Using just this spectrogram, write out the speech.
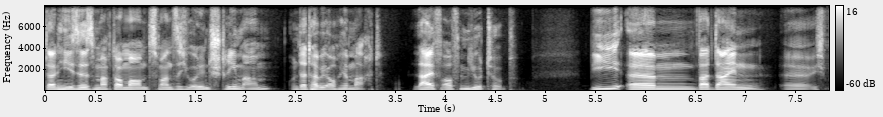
Dann hieß es, mach doch mal um 20 Uhr den Stream an. Und das habe ich auch gemacht. Live auf dem YouTube. Wie ähm, war dein, äh, ich,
